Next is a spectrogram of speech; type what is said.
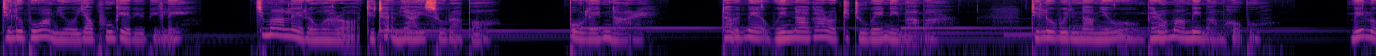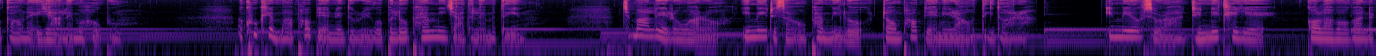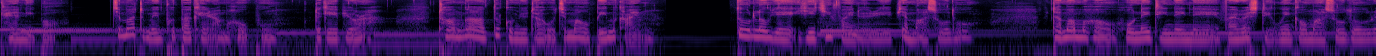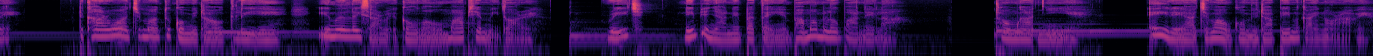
ဒီလိုဘဝမျိုးရောက်ဖူးခဲ့ပြီပြီလေကျမလည်းတုန်းကတော့ဒီထက်အများကြီးဆိုတာပေါ့ပိုလဲနာတယ်ဒါပေမဲ့ဝိညာဉ်ကတော့တူတူပဲနေမှာပါ ဒီလိုဝေဒနာမျိုးကိုဘယ်တော့မှမေ့မှာမဟုတ်ဘူးမေ့လို့ကောင်းတဲ့အရာလည်းမဟုတ်ဘူးအခုခေတ်မှာဖောက်ပြန်နေသူတွေကိုဘယ်လိုဖမ်းမိကြတယ်လဲမသိဘူးကျမလေတုန်းကတော့အီးမေးလ်တစ်စောင်ကိုဖတ်မိလို့တောင်ဖောက်ပြန်နေတာကိုသိသွားတာအီးမေးလ်ဆိုတာဒီနေ့ခေတ်ရဲ့ကော်လာဘော်ကနှခမ်းနေပေါ့ကျမတမင်ဖွင့်ပတ်ခဲ့တာမဟုတ်ဘူးတကယ်ပြောတာထောမ်ကသူ့ကွန်ပျူတာကိုကျမကိုပေးမခိုင်းဘူးသူ့လုပ်ရဲ့အရေးကြီးဖိုင်တွေပြတ်မှာဆိုလို့ ဒါမှမဟုတ်ဟိုနေဒီနေနဲ့ virus တွေဝင်ကုန်မှာဆိုလို့တဲ့တခါတော့ကျမသူ့ကွန်ပျူတာကိုကလစ်ရင် email လိပ်စာတွေအကုန်လုံးမားဖြစ်မိသွားတယ် reach နင်းပညာနဲ့ပတ်သက်ရင်ဘာမှမလုပ်ပါနဲ့လား Tom ကညီးရဲ့အဲ့ဒီတည်းကကျမကိုကွန်ပျူတာပေးမကင်တော့တာပဲ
